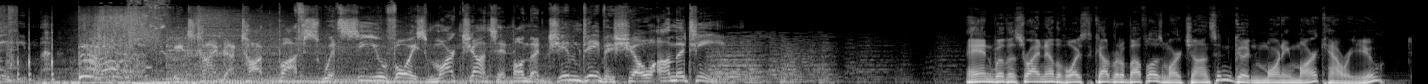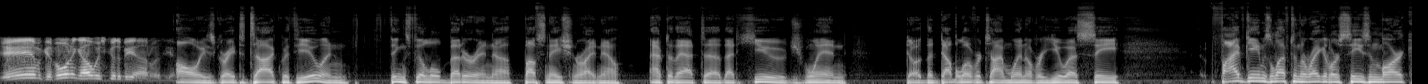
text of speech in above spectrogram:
team. It's time to talk Buffs with CU voice Mark Johnson on the Jim Davis Show on the team. And with us right now, the voice of the Colorado Buffaloes, Mark Johnson. Good morning, Mark. How are you? Jim, good morning. Always good to be on with you. Always great to talk with you, and things feel a little better in uh, Buffs Nation right now after that uh, that huge win, the double overtime win over USC. Five games left in the regular season, Mark,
